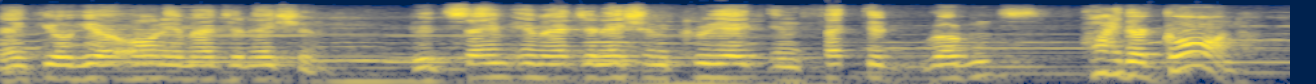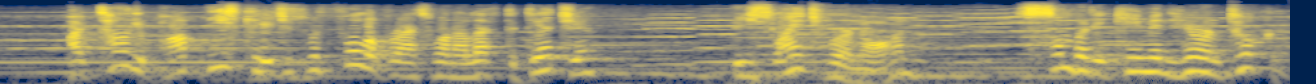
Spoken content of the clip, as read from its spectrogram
Think you hear own imagination? Did same imagination create infected rodents? Why, they're gone. I tell you, Pop, these cages were full of rats when I left to get you. These lights weren't on. Somebody came in here and took them.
